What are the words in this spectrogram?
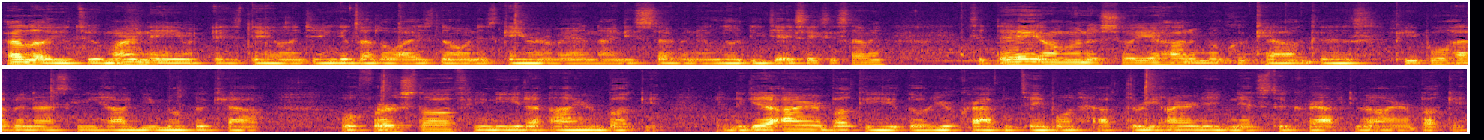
Hello YouTube, my name is Dalen Jenkins, otherwise known as Gamerman97 and Lil DJ67. Today I'm going to show you how to milk a cow because people have been asking me how do you milk a cow. Well first off you need an iron bucket. And to get an iron bucket you go to your crafting table and have three iron ingots to craft your iron bucket.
